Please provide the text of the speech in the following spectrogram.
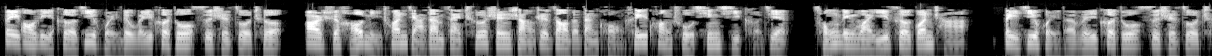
被奥利克击毁的维克多四世座车，二十毫米穿甲弹在车身上制造的弹孔黑框处清晰可见。从另外一侧观察，被击毁的维克多四世座车，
